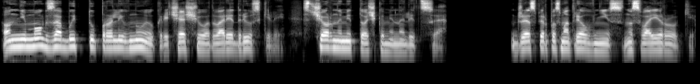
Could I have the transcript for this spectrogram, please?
Он не мог забыть ту проливную, кричащую во дворе Дрюскелей, с черными точками на лице. Джеспер посмотрел вниз, на свои руки.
